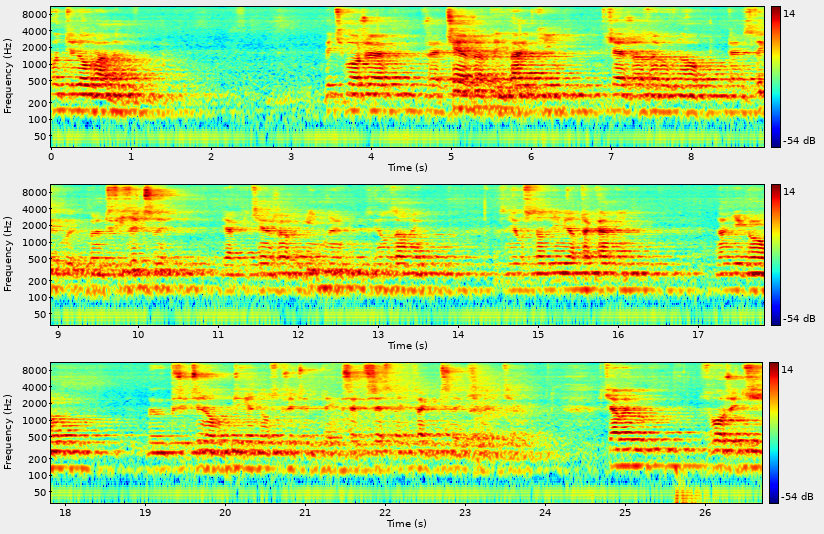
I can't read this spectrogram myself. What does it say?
kontynuowana. Być może, że ciężar tej walki, ciężar zarówno ten zwykły, wręcz fizyczny, jak i ciężar inny, związany z nieustannymi atakami na niego były przyczyną, czy jedną z przyczyn tej przedwczesnej, tragicznej śmierci. Chciałem złożyć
